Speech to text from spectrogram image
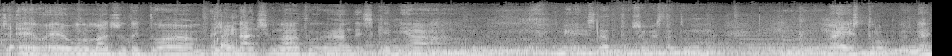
cioè, è, è, un omaggio detto a, a Iannacci, un altro grande che mi ha mi è stato, insomma, è stato un, maestro per me,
